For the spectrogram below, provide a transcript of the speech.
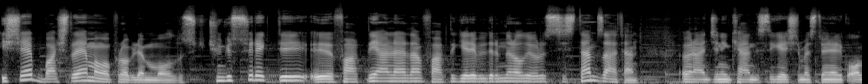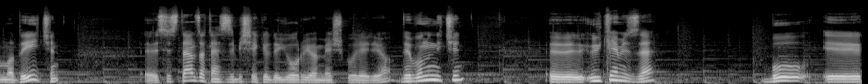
işe başlayamama problemim oldu. Çünkü sürekli e, farklı yerlerden farklı geri bildirimler alıyoruz. Sistem zaten öğrencinin kendisi geliştirmesine yönelik olmadığı için e, sistem zaten sizi bir şekilde yoruyor, meşgul ediyor. Ve bunun için e, ülkemizde bu e,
